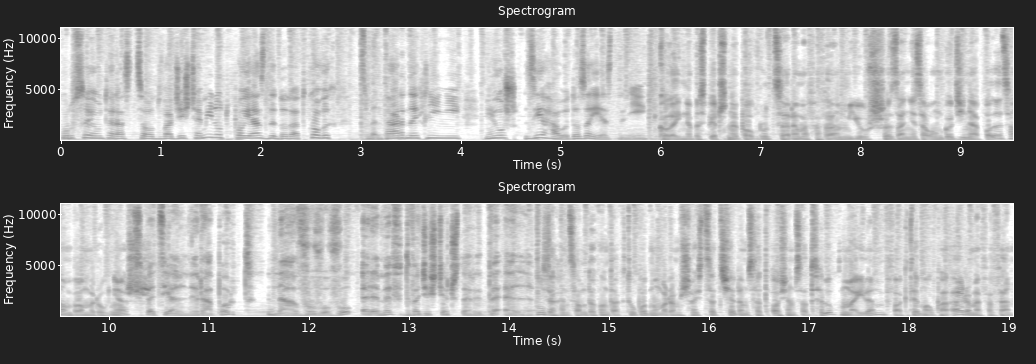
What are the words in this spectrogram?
kursują teraz co 20 minut. Pojazdy dodatkowych cmentarnych linii już zjechały do zajezdni. Kolejny bezpieczny powrót z RMFFM już za niecałą godzinę. Polecam Wam również. Specjalny raport na www.rmf24.pl I zachęcam do kontaktu pod numerem 600 700 800 lub mailem fakty małpa rmf.fm.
